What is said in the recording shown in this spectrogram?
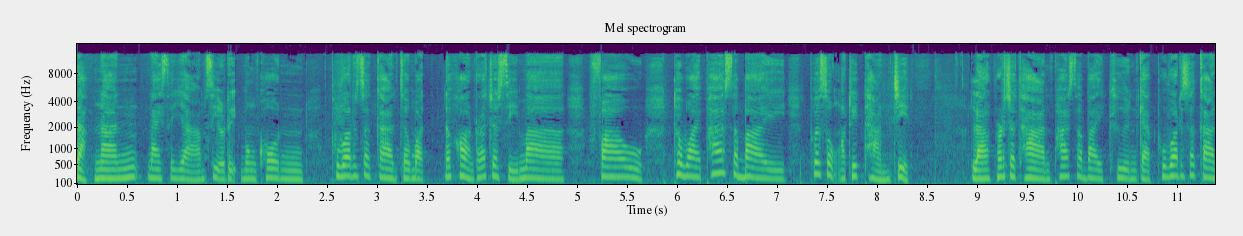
จากนั้นนายสยามสิริมงคล ผู้ว่าราชการจังหวัดนครราชสีมา เฝ้า ถวายผ้าสบายเพื่อส่งอธิษฐานจิต แล้วพระราชทานผ้าสบายคืนแก่ผู้ว่าราชการ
